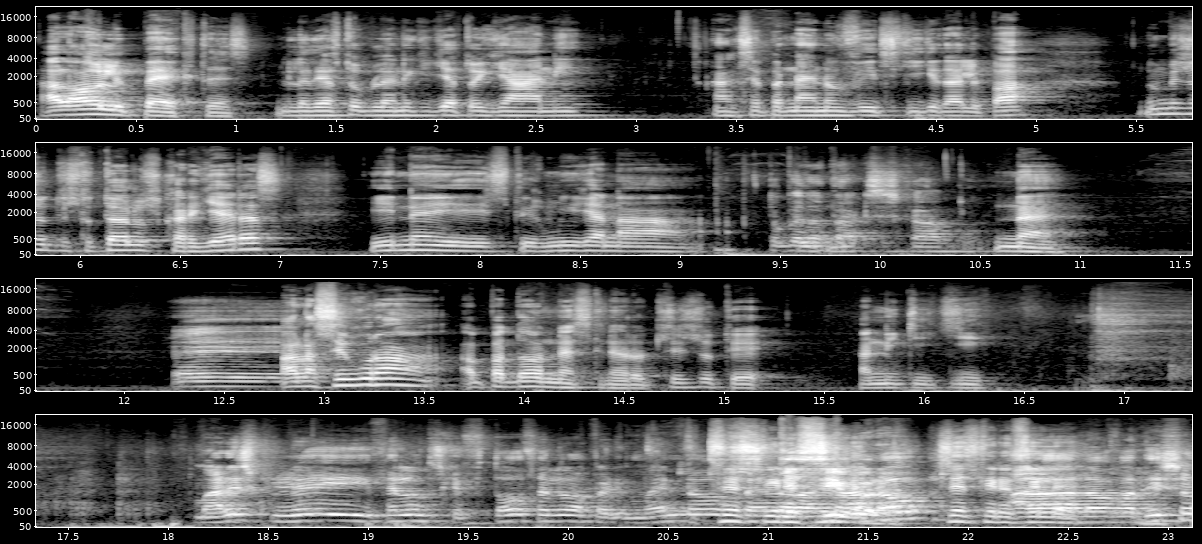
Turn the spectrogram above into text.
αλλά όλοι οι παίκτες. Δηλαδή αυτό που λένε και για το Γιάννη, αν σε περνάει Νοβίτσκι κτλ. Νομίζω ότι στο τέλος της καριέρας είναι η στιγμή για να... Τον κατατάξεις κάπου. Ναι. Ε, Αλλά σίγουρα απαντάω ναι στην ερώτησή σου ότι ανήκει εκεί. Μ' αρέσει που λέει θέλω να το σκεφτώ, θέλω να περιμένω. Ξέρεις θέλω τι, να ρε, σίγουρα. κάνω, Ξέρεις τι, ρε, Αλλά φίλε. να απαντήσω.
